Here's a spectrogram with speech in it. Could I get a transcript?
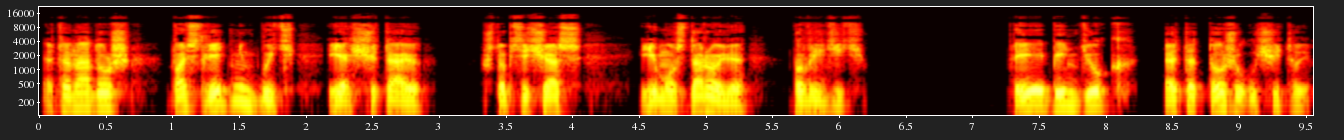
Это надо уж последним быть, я считаю, чтоб сейчас ему здоровье повредить. Ты, Бендюк, это тоже учитывай.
